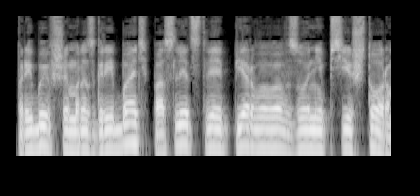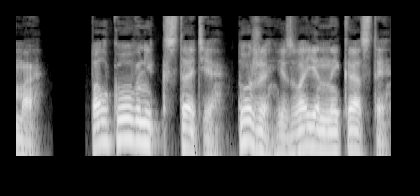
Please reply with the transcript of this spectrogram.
прибывшим разгребать последствия первого в зоне пси-шторма. Полковник, кстати, тоже из военной касты.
